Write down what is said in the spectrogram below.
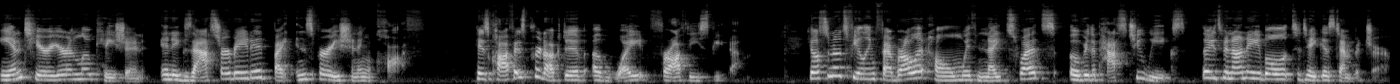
anterior in location, and exacerbated by inspiration and cough. His cough is productive of white, frothy sputum. He also notes feeling febrile at home with night sweats over the past two weeks, though he's been unable to take his temperature.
